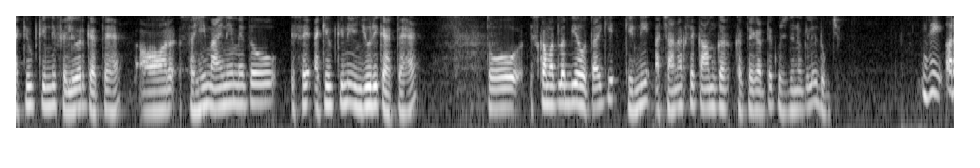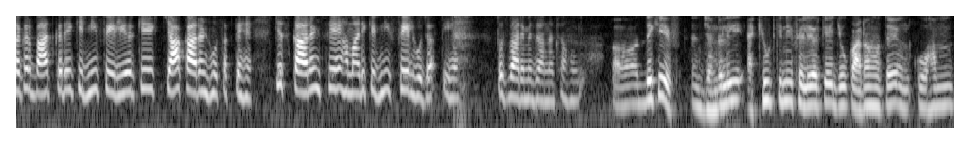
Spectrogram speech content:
एक्यूट किडनी फेलियर कहते हैं और सही मायने में तो इसे एक्यूट किडनी इंजरी कहते हैं। तो इसका मतलब ये होता है कि किडनी अचानक से काम कर करते करते कुछ दिनों के लिए रुक जाए। जी और अगर बात करें किडनी फेलियर के क्या कारण हो सकते हैं? किस कारण से हमारी किडनी फेल हो जाती है? तो उस बारे में जानना चाहूँगी। देखिए, जनरली एक्यूट किडनी फेलियर के जो कारण होते हैं, उनको हम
